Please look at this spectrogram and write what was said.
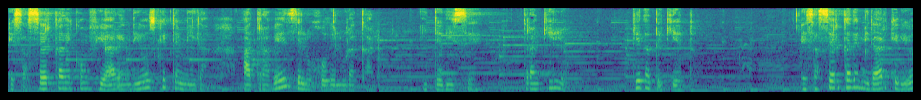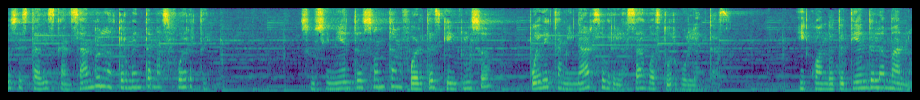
Es acerca de confiar en Dios que te mira a través del ojo del huracán y te dice, tranquilo, quédate quieto. Es acerca de mirar que Dios está descansando en la tormenta más fuerte. Sus cimientos son tan fuertes que incluso puede caminar sobre las aguas turbulentas. Y cuando te tiende la mano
